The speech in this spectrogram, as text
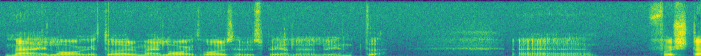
med i laget, då är du med i laget vare sig du spelar eller inte. Eh, första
